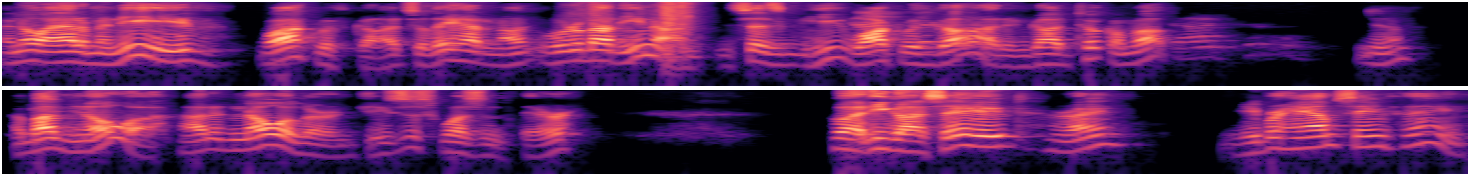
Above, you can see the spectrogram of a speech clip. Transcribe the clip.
I know Adam and Eve walked with God, so they had an. What about Enoch? It says he walked with God and God took him up. You know? How about Noah? How did Noah learn? Jesus wasn't there. But he got saved, right? Abraham, same thing.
